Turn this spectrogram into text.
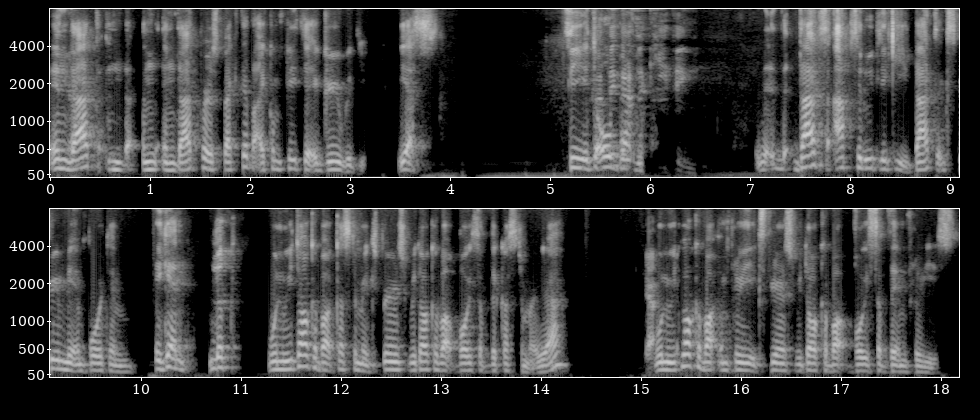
In that in, in, in that perspective, I completely agree with you. Yes. See, it I all that's the key thing. That's absolutely key. That's extremely important. Again, look, when we talk about customer experience, we talk about voice of the customer, yeah? Yeah. When we talk about employee experience, we talk about voice of the employees.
